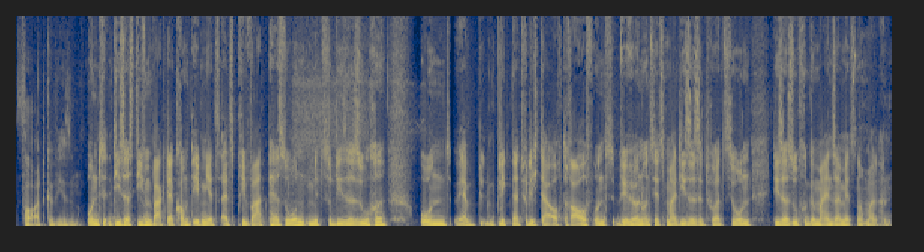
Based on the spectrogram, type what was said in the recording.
vor Ort gewesen. Und dieser Stephen Bark, der kommt eben jetzt als Privatperson mit zu dieser Suche und er blickt natürlich da auch drauf und wir hören uns jetzt mal diese Situation dieser Suche gemeinsam jetzt nochmal an.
